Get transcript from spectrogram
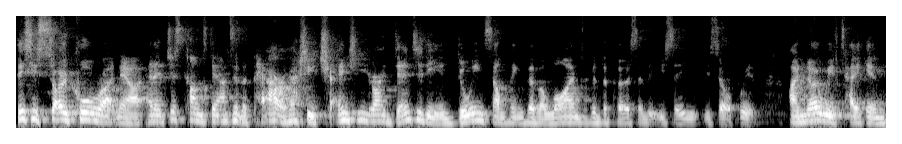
this is so cool right now, and it just comes down to the power of actually changing your identity and doing something that aligns with the person that you see yourself with. I know we've taken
